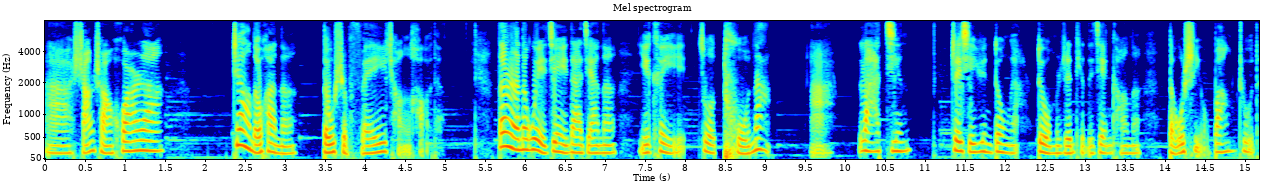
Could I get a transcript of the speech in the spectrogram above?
啊赏赏花啊，这样的话呢都是非常好的。当然呢，我也建议大家呢，也可以做吐纳啊、拉筋这些运动啊，对我们人体的健康呢都是有帮助的。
